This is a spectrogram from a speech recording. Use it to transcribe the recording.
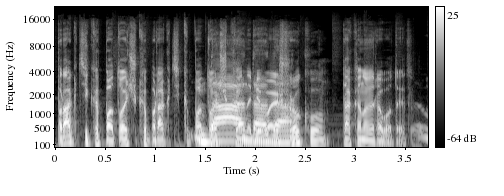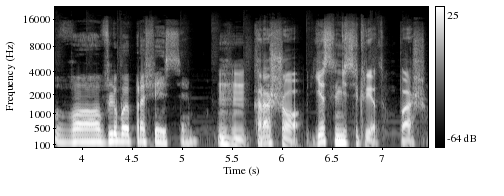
Практика, поточка, практика, поточка, Да, да, набиваешь да. руку, так оно и работает. В, в любой профессии. Мгм. Хорошо. Если не секрет, Паш,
